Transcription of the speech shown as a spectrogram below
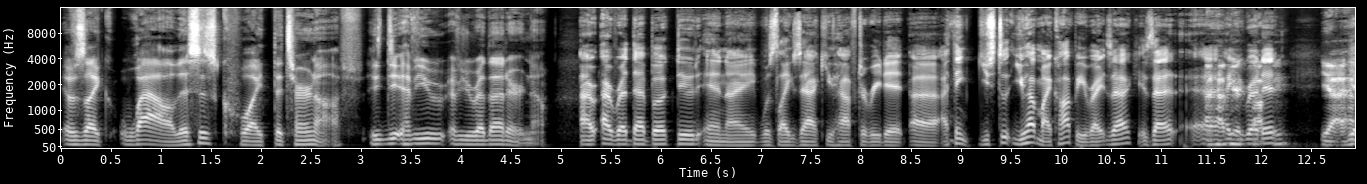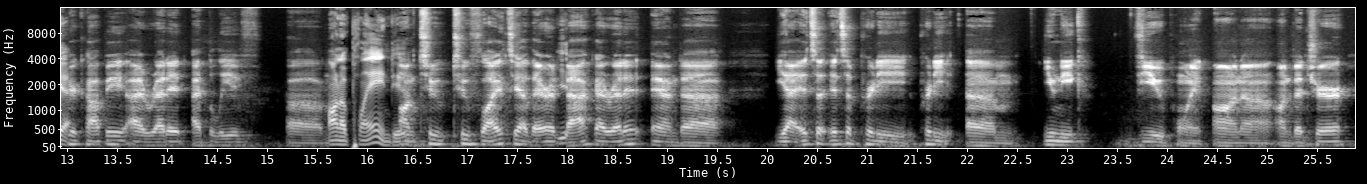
It was like, wow, this is quite the turnoff. Have you have you read that or no? I, I read that book, dude, and I was like, Zach, you have to read it. Uh, I think you still you have my copy, right, Zach? Is that uh, I have how your you read copy. it? Yeah, I have Yeah. your copy. I read it, I believe, um, On a plane, dude. on two two flights. Yeah, there and back. I read it, and uh, yeah, it's a it's a pretty pretty um, unique viewpoint on uh, on venture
